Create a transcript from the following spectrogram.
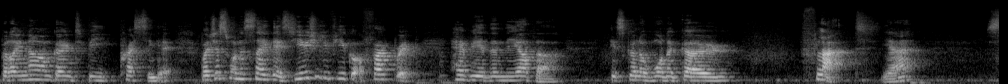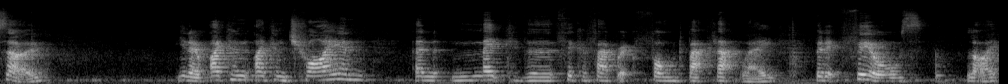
but I know I'm going to be pressing it. But I just want to say this, usually if you've got a fabric heavier than the other, it's going to want to go flat, yeah? So, you know, I can, I can try and, and make the thicker fabric fold back that way, but it feels like,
